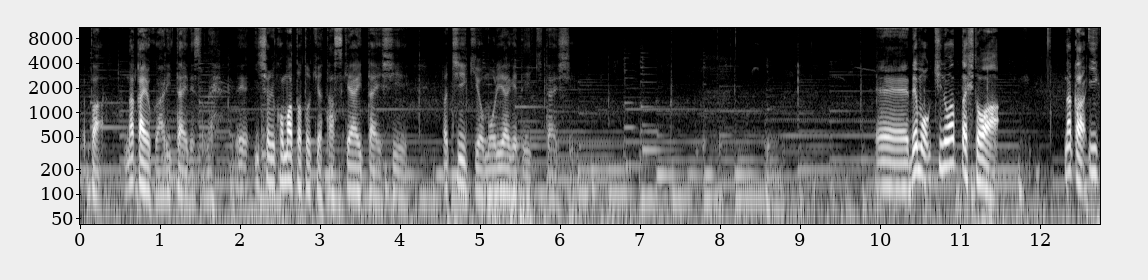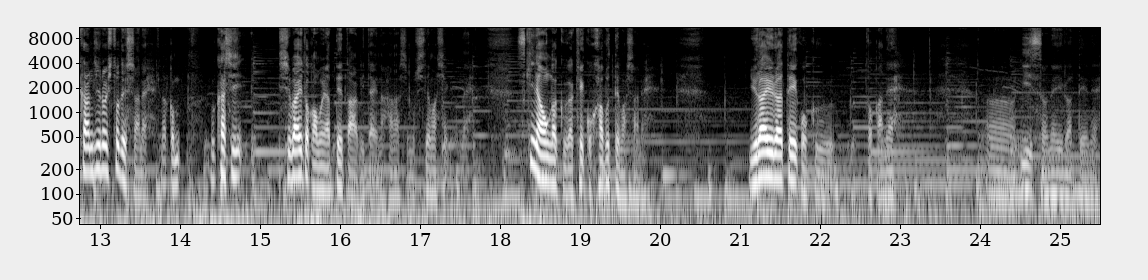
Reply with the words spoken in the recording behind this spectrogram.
ー、やっぱ仲良くありたいですよね。で一緒に困った時は助け合いたいしやっぱ地域を盛り上げていきたいし。えー、でも昨日会った人はなんかいい感じの人でしたね。なんか昔芝居とかもやってたみたいな話もしてましたけどね。好きな音楽が結構かぶってましたね。ゆらゆら帝国とかね。うんいいですよねゆら帝ね。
